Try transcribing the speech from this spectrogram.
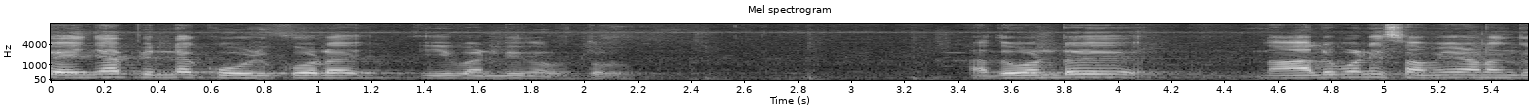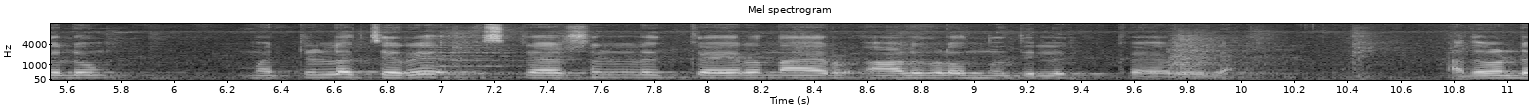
കഴിഞ്ഞാൽ പിന്നെ കോഴിക്കോട് ഈ വണ്ടി നിർത്തുള്ളൂ. അതുകൊണ്ട് നാല് മണി സമയമാണെങ്കിലും മറ്റുള്ള ചെറിയ സ്റ്റേഷനിൽ കയറുന്ന ആളുകളൊന്നും ഇതിൽ കയറില്ല അതുകൊണ്ട്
